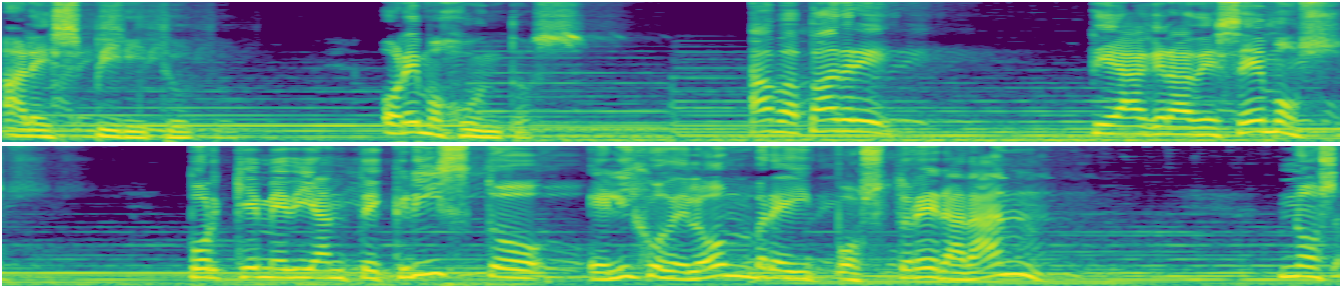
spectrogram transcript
al Espíritu. Oremos juntos. Abba Padre, te agradecemos porque mediante Cristo, el Hijo del Hombre y postrer Adán, nos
